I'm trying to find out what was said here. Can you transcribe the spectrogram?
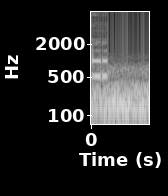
you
